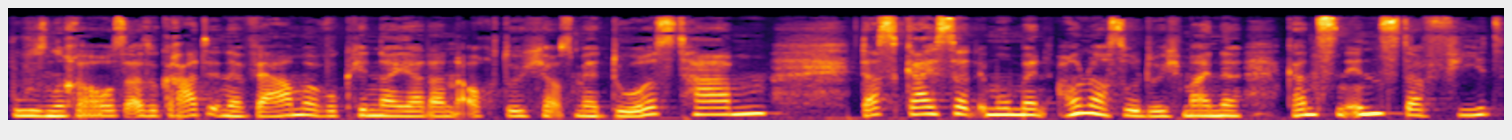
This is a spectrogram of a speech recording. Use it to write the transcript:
Busen raus. Also gerade in der Wärme, wo Kinder ja dann auch durchaus mehr Durst haben. Das geistert im Moment auch noch so durch meine ganzen Insta-Feeds.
